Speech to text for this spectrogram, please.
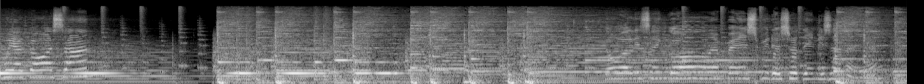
punya kawasan? Kembali senggol MPS video syuting di sana ya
